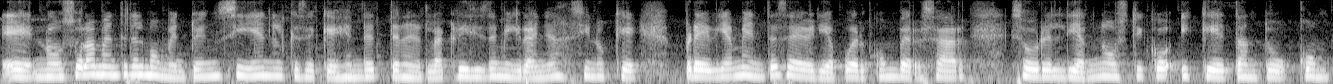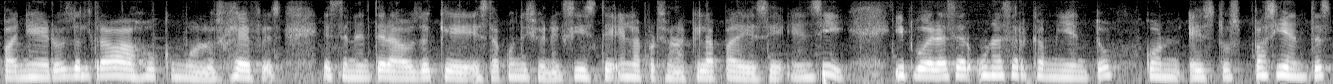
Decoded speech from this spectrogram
eh, no solamente en el momento en sí en el que se quejen de tener la crisis de migraña, sino que previamente se debería poder conversar sobre el diagnóstico y que tanto compañeros del trabajo como los jefes estén enterados de que esta condición existe en la persona que la padece en sí y poder hacer un acercamiento con estos pacientes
